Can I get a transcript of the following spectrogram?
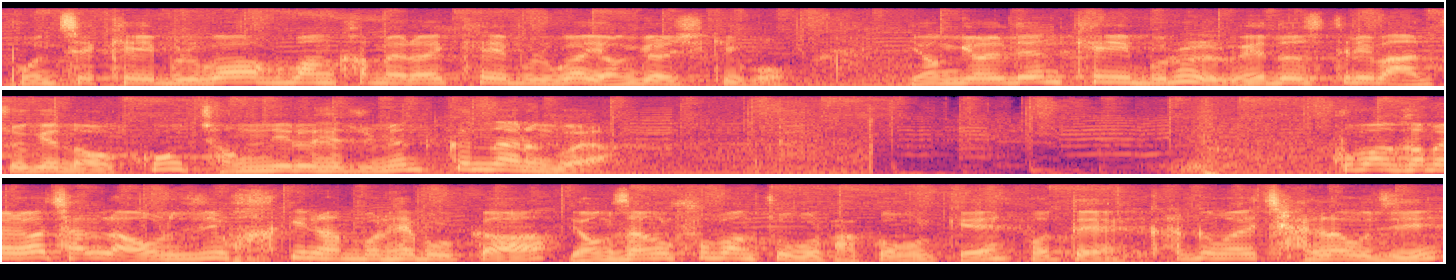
본체 케이블과 후방 카메라의 케이블과 연결시키고 연결된 케이블을 weather strip 안쪽에 넣고 정리를 해주면 끝나는 거야. 후방 카메라가 잘 나오는지 확인을 한번 해볼까? 영상을 후방 쪽으로 바꿔볼게. 어때? 깔끔하게 잘 나오지?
